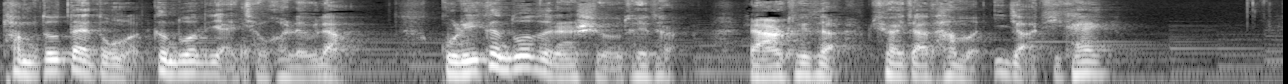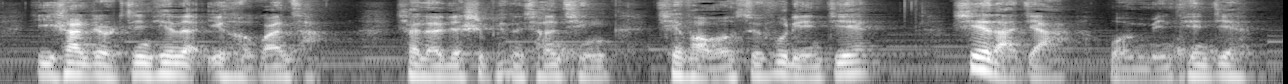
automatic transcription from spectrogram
他们都带动了更多的眼球和流量，鼓励更多的人使用推特。然而推特却要将他们一脚踢开。以上就是今天的硬核观察。想了解视频的详情，请访问随附链接。谢谢大家，我们明天见。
